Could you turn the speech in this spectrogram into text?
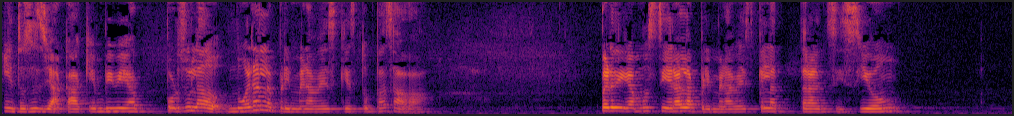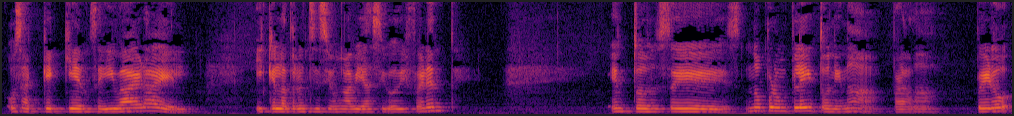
y entonces ya cada quien vivía por su lado. No era la primera vez que esto pasaba, pero digamos si era la primera vez que la transición, o sea, que quien se iba era él y que la transición había sido diferente. Entonces, no por un pleito ni nada, para nada, pero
